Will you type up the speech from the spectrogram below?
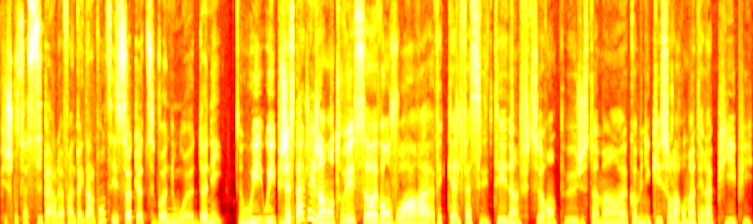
Puis je trouve ça super le fun. Fait que dans le fond, c'est ça que tu vas nous euh, donner. Oui, oui. Puis j'espère que les gens vont trouver ça, vont voir euh, avec quelle facilité dans le futur on peut justement euh, communiquer sur l'aromathérapie, puis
